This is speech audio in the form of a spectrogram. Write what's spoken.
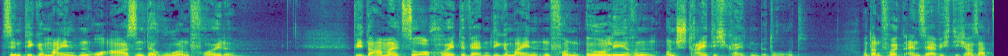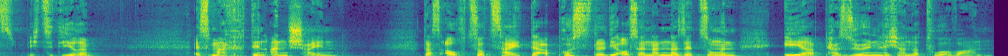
sind die Gemeinden Oasen der Ruhe und Freude. Wie damals, so auch heute werden die Gemeinden von Irrlehren und Streitigkeiten bedroht. Und dann folgt ein sehr wichtiger Satz, ich zitiere, es macht den Anschein, dass auch zur Zeit der Apostel die Auseinandersetzungen eher persönlicher Natur waren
